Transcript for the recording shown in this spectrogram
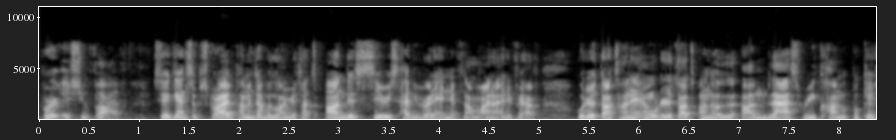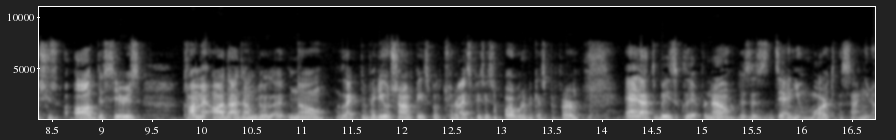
for issue five. So again, subscribe, comment down below on your thoughts on this series. Have you read it? And if not, why not? And if you have, what are your thoughts on it? And what are your thoughts on the um, last three comic book issues of the series? Comment all that down below. Let me know. Like the video, on Facebook, Twitter, MySpace, or whatever you guys prefer. And that's basically it for now. This is Daniel Mart signing off.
